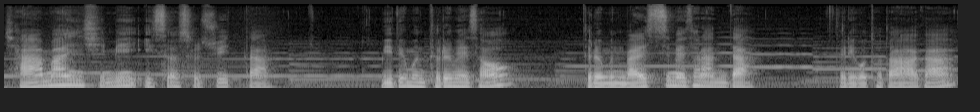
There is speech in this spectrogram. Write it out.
자만심이 있었을 수 있다. 믿음은 들음에서, 들음은 말씀에서 난다. 그리고 더 나아가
